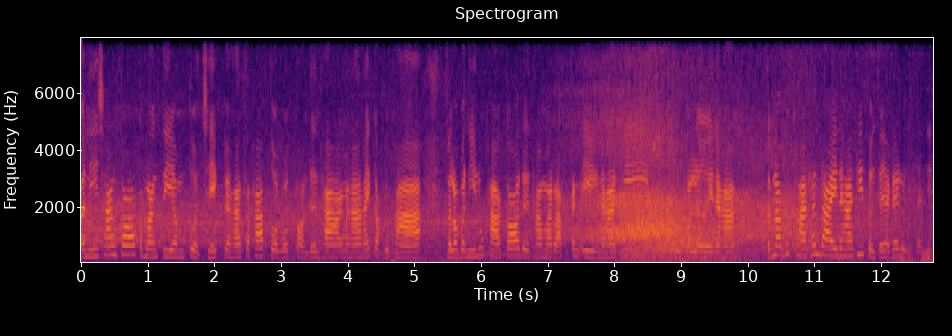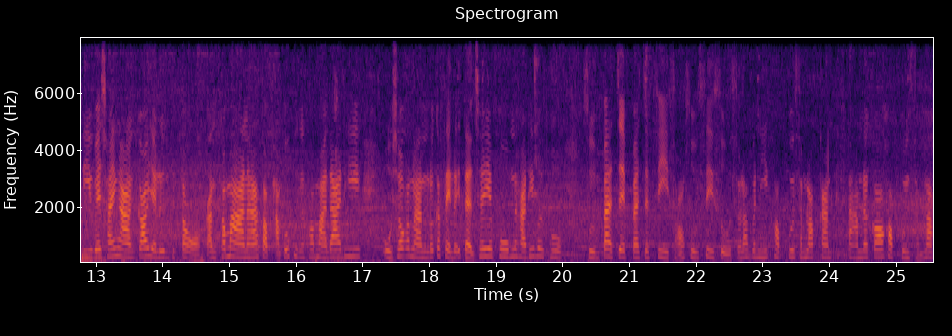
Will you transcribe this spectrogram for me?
ตอนนี้ช่างก็กำลังเตรียมตรวจเช็คนะคะ สภาพตัวรถก่อนเดินทางนะคะ ให้กับลูกค้าสำหรับวันนี้ลูกค้าก็เดินทางมารับกันเองนะคะ ที่อู่กันเลยนะคะ สำหรับลูกค้าท่านใดนะคะ ที่สนใจอยากได้รถอีแตนดีๆไว้ใช้งานก็อย่าลืมติดต่อกันเข้ามานะคะ สอบถามพูดคุยกันเข้ามาได้ที่อู่โชคอนันต์รถเกษตรและอีแตนชัยภูมินะคะ ที่เบอร์โทร 0878742040สำหรับวันนี้ขอบคุณสำหรับการติดตาม แล้วก็ขอบคุณสำหรับ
